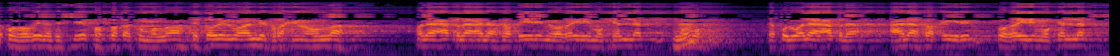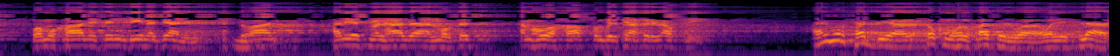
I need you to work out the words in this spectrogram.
يقول فضيلة الشيخ وفقكم الله في قول المؤلف رحمه الله ولا عقل على فقير وغير مكلف نعم. يقول ولا عقل على فقير وغير مكلف ومخالف دين جانب. السؤال هل يشمل هذا المرتد أم هو خاص بالكافر الأصلي؟ المرتد حكمه القتل والإتلاف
